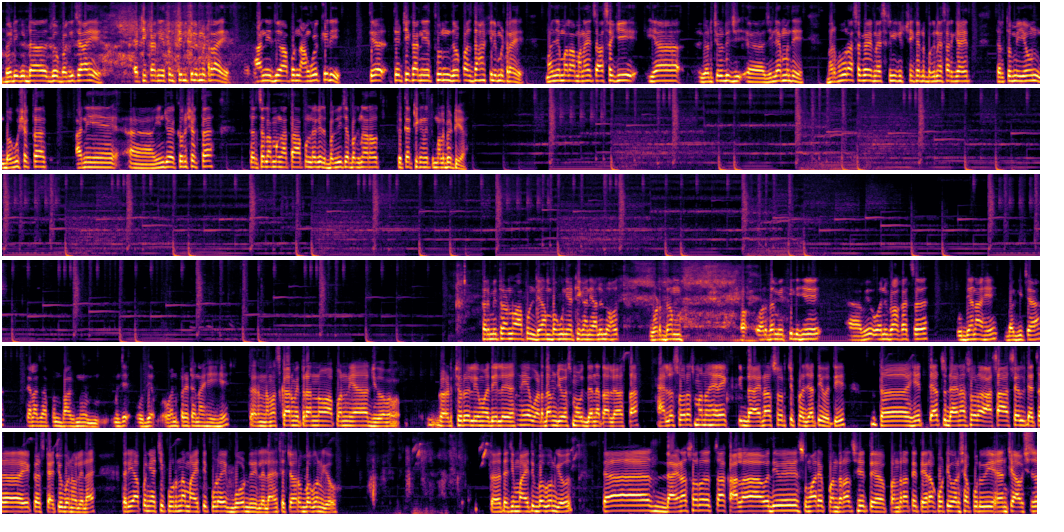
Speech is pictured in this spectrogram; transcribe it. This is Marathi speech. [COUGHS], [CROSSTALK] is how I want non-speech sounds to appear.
मेडीगड्डा जो बगीचा आहे त्या ठिकाणी येथून तीन किलोमीटर आहे. आणि जे आपण आंघोळ केली ते ते ठिकाणी येथून जवळपास दहा किलोमीटर आहे. म्हणजे मला म्हणायचं असं की या गडचिरोली जि जिल्ह्यामध्ये भरपूर असं काही नैसर्गिक ठिकाणी बघण्यासारखे आहेत. तर तुम्ही येऊन बघू शकता आणि एन्जॉय करू शकता. तर चला मग आता आपण लगेच बगीचा बघणार आहोत. तर त्या ठिकाणी तुम्हाला भेटूया. तर मित्रांनो आपण डॅम बघून या ठिकाणी आलेलो आहोत. वर्धम वर्धम येथील हे वन विभागाचं उद्यान आहे. बगीचा त्यालाच आपण बाग म्हणजे उद्या वन पर्यटन आहे हे. तर नमस्कार मित्रांनो आपण या जीव गडचिरोलीमधील हे वडदाम जीवाश्म उद्यानात आलो असता. ॲलोसोरस म्हणून हे एक डायनासोरची प्रजाती होती. तर हे त्याच डायनासोर असा असेल त्याचं एक स्टॅच्यू बनवलेला आहे. तरी आपण याची पूर्ण माहिती पुढे एक बोर्ड दिलेला आहे त्याच्यावर बघून घेऊ. तर त्याची माहिती बघून घेऊ. त्या डायनासोरचा कालावधी सुमारे पंधराशे ते पंधरा ते तेरा कोटी वर्षापूर्वी यांचे अवशेष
